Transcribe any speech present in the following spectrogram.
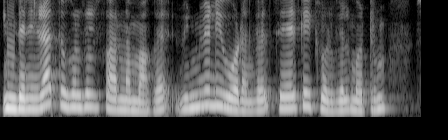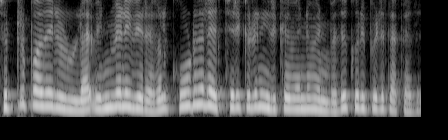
இந்த நிலா துகள்கள் காரணமாக விண்வெளி ஓடங்கள் செயற்கைக்கோள்கள் மற்றும் சுற்றுப்பாதையில் உள்ள விண்வெளி வீரர்கள் கூடுதல் எச்சரிக்கையுடன் இருக்க வேண்டும் என்பது குறிப்பிடத்தக்கது.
